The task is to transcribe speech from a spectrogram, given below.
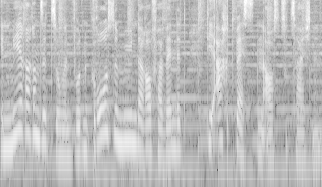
In mehreren Sitzungen wurden große Mühen darauf verwendet, die acht Besten auszuzeichnen.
